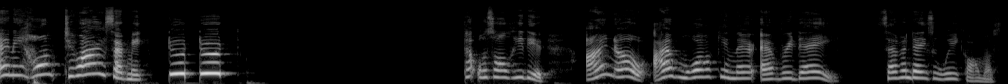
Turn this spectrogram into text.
And he honked twice at me, doot, doot. That was all he did. I know I'm walking there every day, seven days a week almost.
